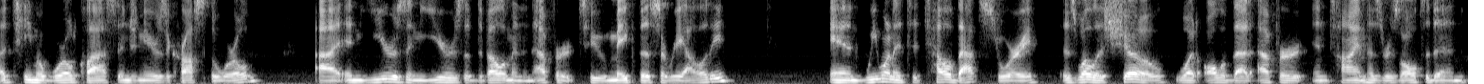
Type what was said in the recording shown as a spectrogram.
a team of world class engineers across the world, uh, and years and years of development and effort to make this a reality. And we wanted to tell that story as well as show what all of that effort and time has resulted in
